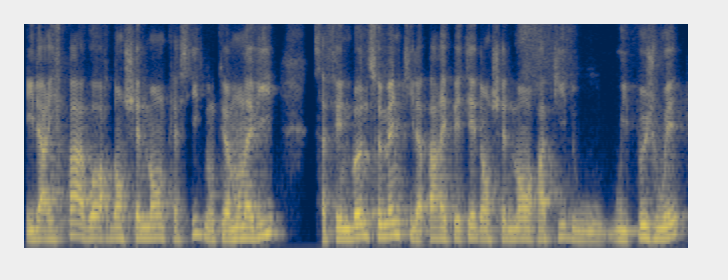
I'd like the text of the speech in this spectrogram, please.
il n'arrive pas à avoir d'enchaînement classique. Donc, à mon avis, ça fait une bonne semaine qu'il n'a pas répété d'enchaînement rapide où, il peut jouer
